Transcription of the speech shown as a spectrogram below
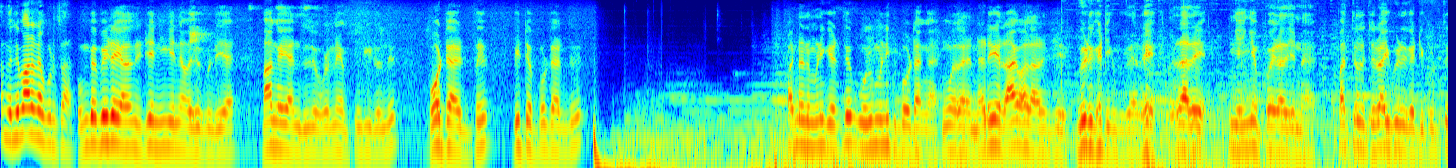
அந்த நிவாரணம் கொடுத்தார் உங்கள் வீடை இழந்துட்டு நீங்கள் என்ன வசூல் வாங்க ஏன்னு சொல்லி உடனே கூட்டிகிட்டு வந்து ஃபோட்டோ எடுத்து வீட்டை ஃபோட்டோ எடுத்து. பன்னெண்டு மணிக்கு எடுத்து ஒரு மணிக்கு போட்டாங்க. உங்களை நடிகர் ராகவால் அரைஞ்சி வீடு கட்டி கொடுக்குறாரு. வர்றாரு. இங்கே எங்கேயும் போயிடாது என்ன பத்து லட்ச ரூபாய்க்கு வீடு கட்டி கொடுத்து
